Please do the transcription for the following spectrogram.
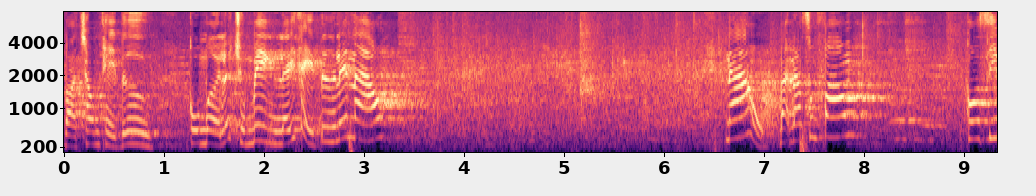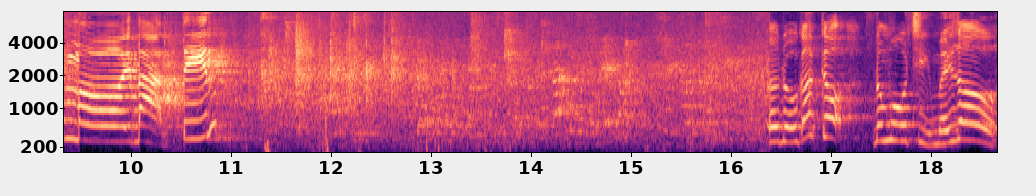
vào trong thẻ từ. Cô mời lớp chúng mình lấy thẻ từ lên nào Nào, bạn nào xung phong? Cô xin mời bạn Tín đồ đố các cậu, đồng hồ chỉ mấy giờ?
